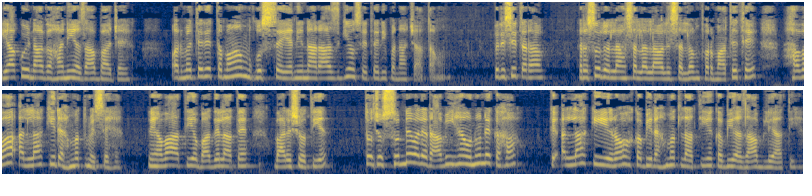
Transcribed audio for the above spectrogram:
یا کوئی ناگہانی عذاب آ جائے۔ اور میں تیرے تمام غصے یعنی ناراضگیوں سے تیری پناہ چاہتا ہوں۔ پھر اسی طرح رسول اللہ صلی اللہ علیہ وسلم فرماتے تھے، ہوا اللہ کی رحمت میں سے ہے۔ یعنی ہوا آتی ہے، بادل آتے ہیں، بارش ہوتی ہے۔ تو جو سننے والے راوی ہیں، انہوں نے کہا کہ اللہ کی یہ روح کبھی رحمت لاتی ہے، کبھی عذاب لے آتی ہے۔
